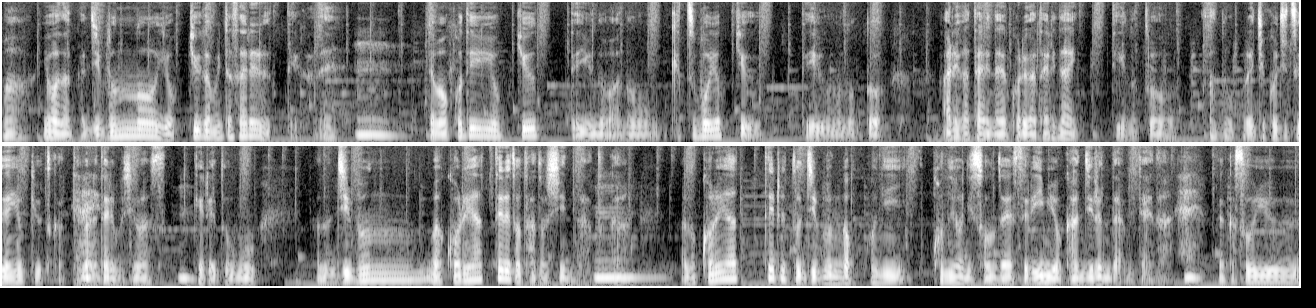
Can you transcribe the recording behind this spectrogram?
まあ要はなんか自分の欲求が満たされるっていうかね。うん。でもここでいう欲求っていうのはあの欠乏欲求っていうものとあれが足りないこれが足りないっていうのとあのこれ自己実現欲求とかって言われたりもしますはいうん。けれども、あの自分はこれやってると楽しいんだとか、うん。あのこれやってると自分がここにこの世に存在する意味を感じるんだみたいなはい。なんかそういう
